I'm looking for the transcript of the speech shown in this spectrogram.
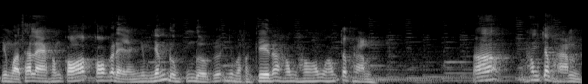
Nhưng mà thái lan không có có cái đèn nhưng nhấn được cũng được nhưng mà thằng kia nó không không không, không chấp hành. Đó không chấp hành.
